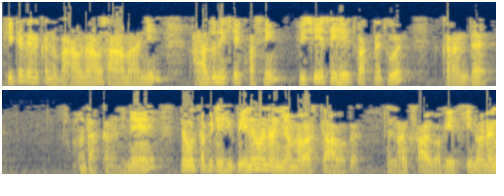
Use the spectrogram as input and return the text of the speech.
හිතගෙන කරන භාවනාව සාමාන්‍යයෙන් ආධුනිකයෙක් වශයෙන් විශේෂ හේතුවක් නැතුව කරන්න මතක් කරන්නේ නෑ. නමුත් අපිට වෙනවා නම් යම් අවස්ථාවක ලංකාවේ වගේ කියනවා නම්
